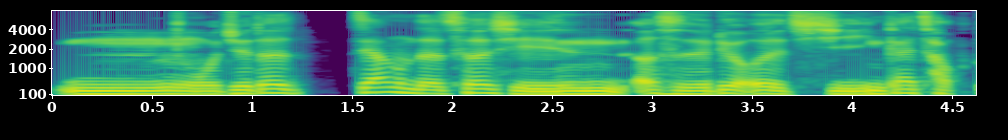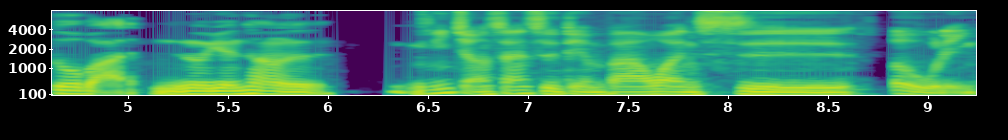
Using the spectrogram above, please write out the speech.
嗯，我觉得。这样的车型二十六、二十七应该差不多吧？原厂的，你讲三十点八万是二五零？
